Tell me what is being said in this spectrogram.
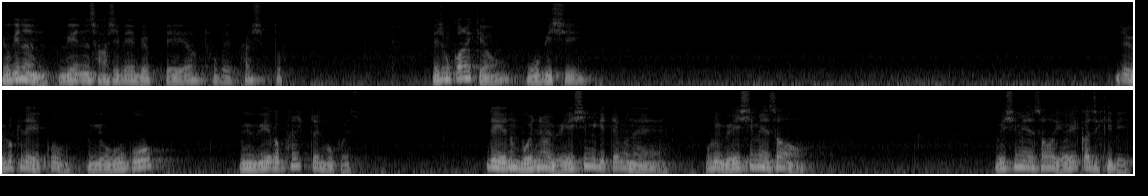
여기는 위에 있는 40의 몇 배예요? 2배, 80도. 얘 좀 꺼낼게요. OBC. 이제 이렇게 돼 있고 여기 5고 여기 위에가 80도인 거 구했어. 근데 얘는 뭐였냐면 외심이기 때문에 우리 외심에서 외심에서 여기까지 길이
